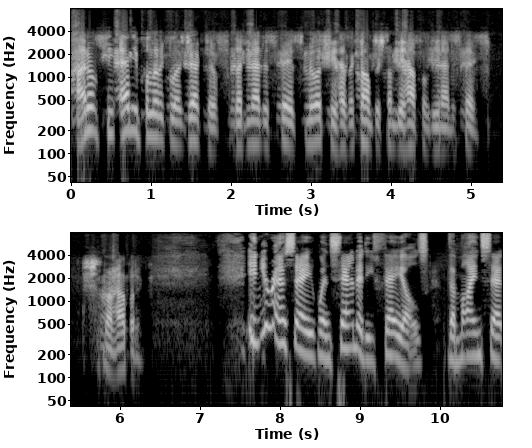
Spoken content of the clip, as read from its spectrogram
I don't see any political objective that the United States military has accomplished on behalf of the United States. It's just not happening. In your essay, When Sanity Fails The Mindset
